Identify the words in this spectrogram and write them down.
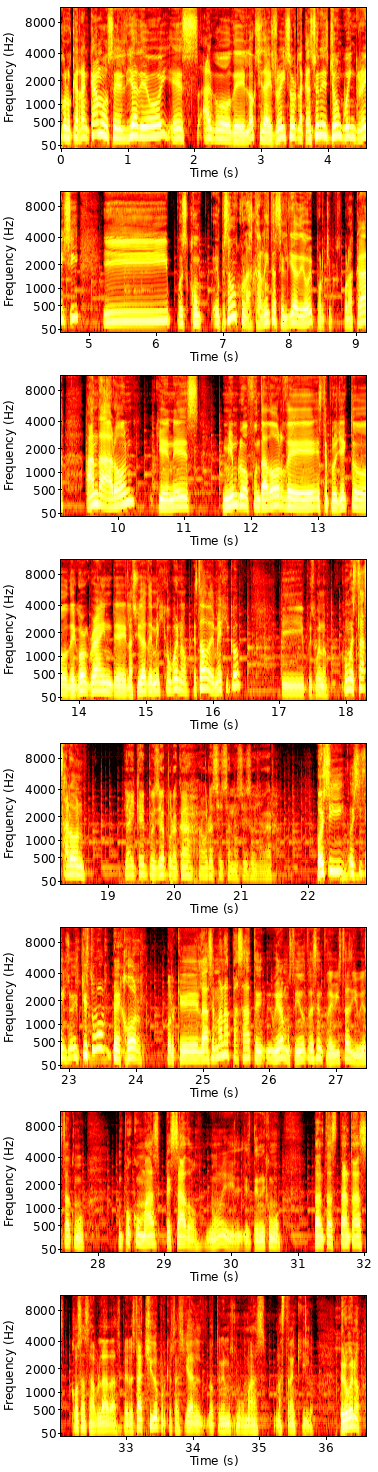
Con lo que arrancamos el día de hoy es algo del Oxidized Razor. La canción es John Wayne Gracie. Y pues empezamos con las carnitas el día de hoy porque pues por acá anda Aaron, quien es miembro fundador de este proyecto de Gore Grind de la Ciudad de México, bueno, Estado de México. Y pues bueno, ¿cómo estás Aaron? Ya, que pues ya por acá, ahora sí se nos hizo llegar. Hoy sí, hoy sí se hizo. Es que estuvo mejor, porque la semana pasada hubiéramos tenido tres entrevistas y hubiera estado como un poco más pesado, ¿no? Y, tener como tantas, tantas cosas habladas, pero está chido porque así ya lo tenemos como más, más tranquilo. Pero bueno,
